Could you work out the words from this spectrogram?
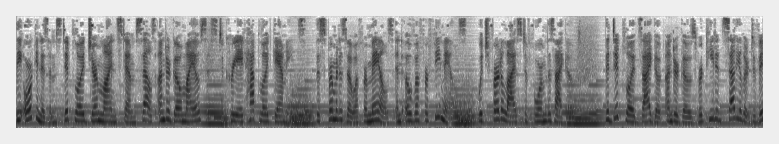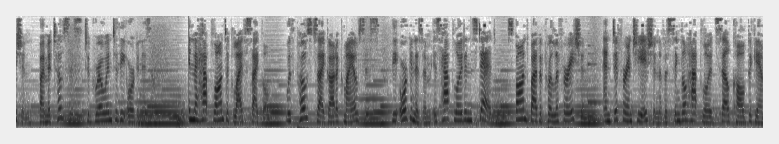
The organism's diploid germline stem cells undergo meiosis to create haploid gametes, the spermatozoa for males and ova for females, which fertilize to form the zygote. The diploid zygote undergoes repeated cellular division by mitosis to grow into the organism. In the haplontic life cycle, with postzygotic meiosis, the organism is haploid instead, spawned by the proliferation and differentiation of a single haploid cell called the gamete.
